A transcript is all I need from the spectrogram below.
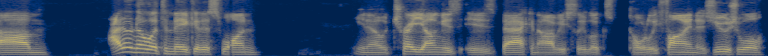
Um, I don't know what to make of this one. you know, Trae Young is is back and obviously looks totally fine as usual.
